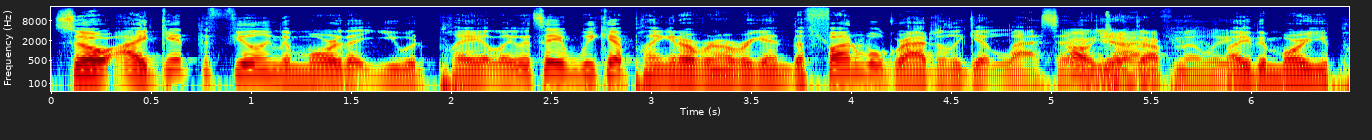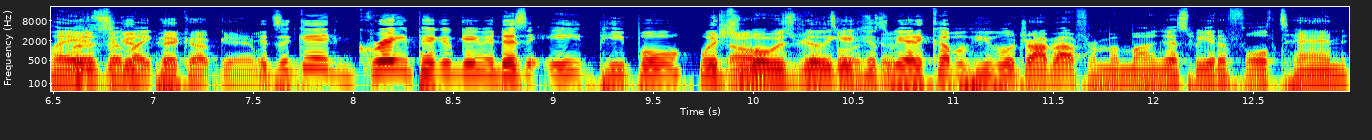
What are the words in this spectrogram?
So I get the feeling the more that you would play it, like let's say if we kept playing it over and over again, the fun will gradually get less. Oh, every Oh yeah, time. definitely. Like the more you play But it, it's a good like pickup game. it's a good, great pickup game. It does eight people, which is Oh, what was really good because we had a couple people drop out from Among Us. We had a full ten.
